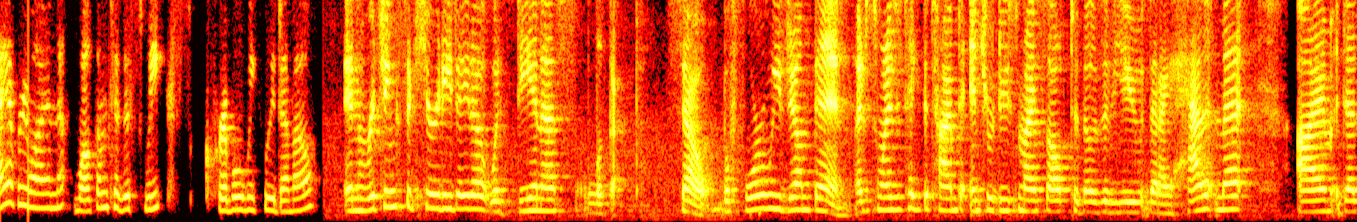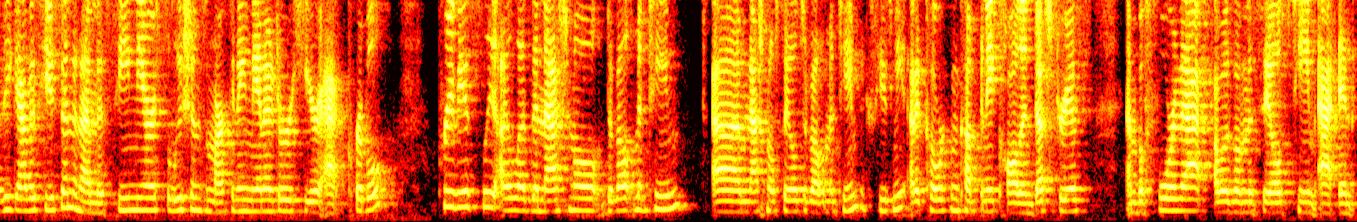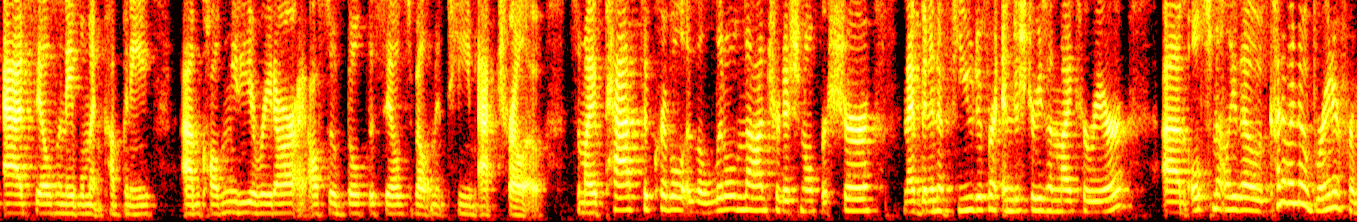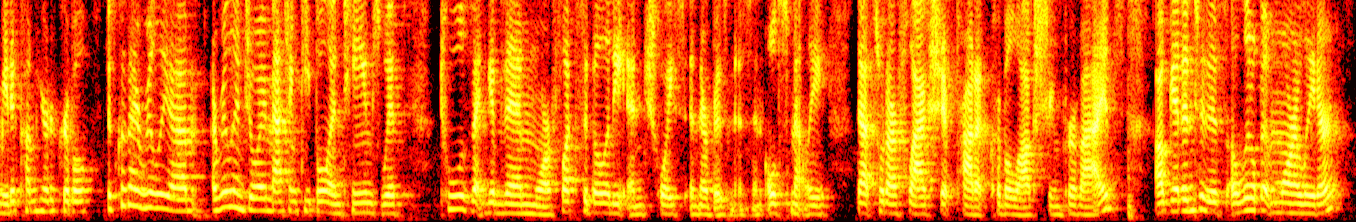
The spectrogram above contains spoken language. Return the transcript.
Hi, everyone. Welcome to this week's Cribl Weekly Demo Enriching Security Data with DNS Lookup. So, before we jump in, I just wanted to take the time to introduce myself to those of you that I haven't met. I'm Desi Gavis Houston, and I'm the Senior Solutions Marketing Manager here at Cribl. Previously, I led the National Development Team, um, National Sales Development Team, excuse me, at a co working company called Industrious. And before that, I was on the sales team at an ad sales enablement company um, called Media Radar. I also built the sales development team at Trello. So my path to Cribl is a little non-traditional for sure, and I've been in a few different industries in my career. Um, ultimately, though, it was kind of a no-brainer for me to come here to Cribl, just because I really, um, I really enjoy matching people and teams with tools that give them more flexibility and choice in their business. And ultimately, that's what our flagship product, Cribl Logstream, provides. I'll get into this a little bit more later.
